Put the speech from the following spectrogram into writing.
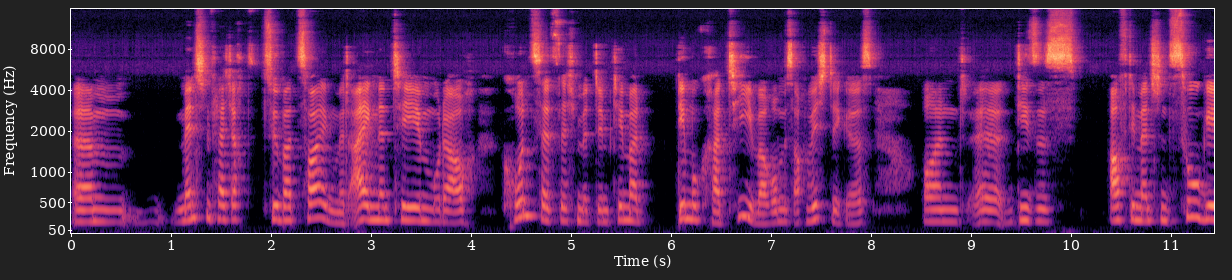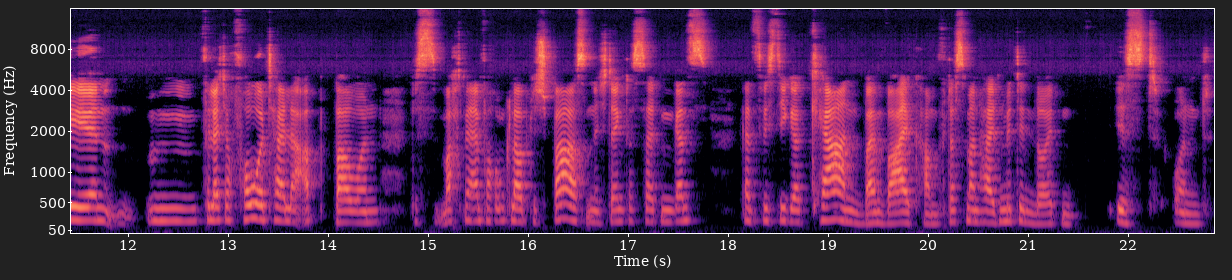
ähm, Menschen vielleicht auch zu überzeugen mit eigenen Themen oder auch grundsätzlich mit dem Thema Demokratie, warum es auch wichtig ist. Und äh, dieses auf die Menschen zugehen, mh, mm, vielleicht auch Vorurteile abbauen, das macht mir einfach unglaublich Spaß. Und ich denke, das ist halt ein ganz, ganz wichtiger Kern beim Wahlkampf, dass man halt mit den Leuten ist und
